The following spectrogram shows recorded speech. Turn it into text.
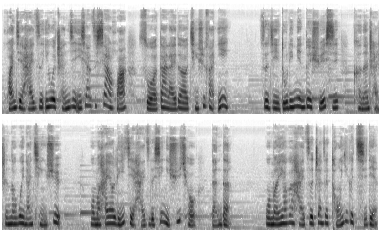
缓解孩子因为成绩一下子下滑所带来的情绪反应，自己独立面对学习可能产生的畏难情绪。我们还要理解孩子的心理需求等等，我们要跟孩子站在同一个起点，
